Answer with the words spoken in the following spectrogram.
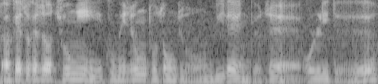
자, 계속해서 중2 구미중 도송중 미래엔교재 올리드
